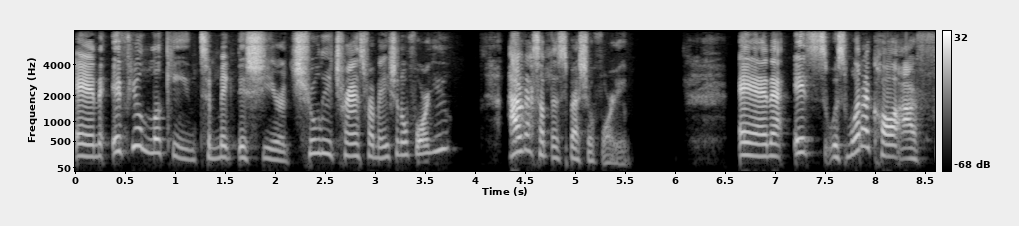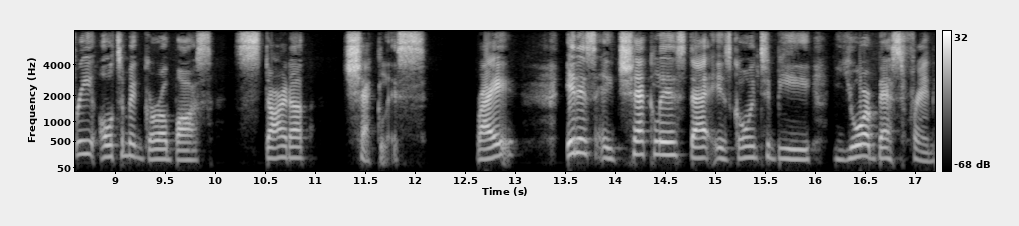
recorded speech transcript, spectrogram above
And if you're looking to make this year truly transformational for you, I've got something special for you. And it's, it's what I call our free Ultimate Girl Boss Startup Checklist, right? It is a checklist that is going to be your best friend.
